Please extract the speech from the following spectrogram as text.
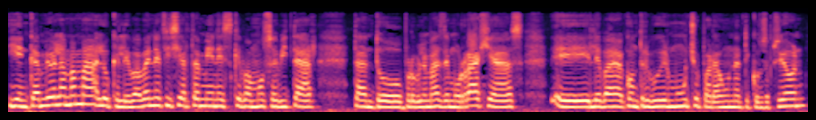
Y en cambio a la mamá lo que le va a beneficiar también es que vamos a evitar tanto problemas de hemorragias, eh, le va a contribuir mucho para una anticoncepción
